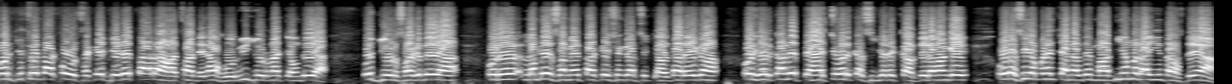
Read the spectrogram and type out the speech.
ਔਰ ਜਿੱਥੋਂ ਤੱਕ ਹੋ ਸਕੇ ਜਿਹੜੇ ਭਰਾ ਸਾਡੇ ਨਾਲ ਹੋਰ ਵੀ ਜੁੜਨਾ ਚਾਹੁੰਦੇ ਆ, ਉਹ ਜੁੜ ਸਕਦੇ ਆ। ਔਰ ਲੰਬੇ ਸਮੇਂ ਤੱਕ ਇਹ ਸੰਘਰਸ਼ ਚੱਲਦਾ ਰਹੇਗਾ। ਔਰ ਸੜਕਾਂ ਦੇ ਪੈਚ ਵਰਕ ਅਸੀਂ ਜਿਹੜੇ ਕਰਦੇ ਰਵਾਂਗੇ। ਔਰ ਅਸੀਂ ਆਪਣੇ ਚੈਨਲ ਦੇ ਮਾਧਿਅਮ ਰਾਹੀਂ ਦੱਸਦੇ ਆ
